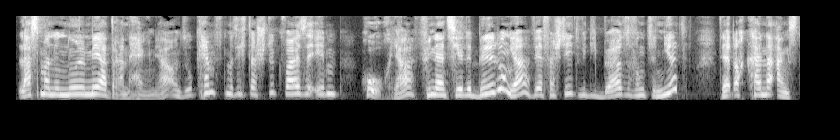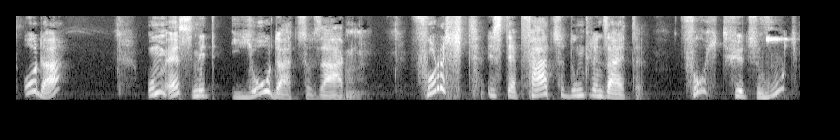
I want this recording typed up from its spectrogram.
lass mal eine Null mehr dranhängen, ja, und so kämpft man sich da stückweise eben hoch, ja. Finanzielle Bildung, ja, wer versteht, wie die Börse funktioniert, der hat auch keine Angst. Oder, um es mit Yoda zu sagen, Furcht ist der Pfad zur dunklen Seite. Furcht führt zu Wut,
